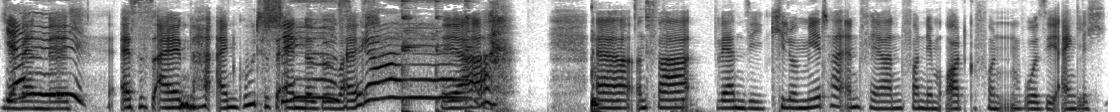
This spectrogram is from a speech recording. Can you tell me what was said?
lebendig. Es ist ein, ein gutes Ende soweit. Geil! Ja. Äh, und zwar werden sie Kilometer entfernt von dem Ort gefunden, wo sie eigentlich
